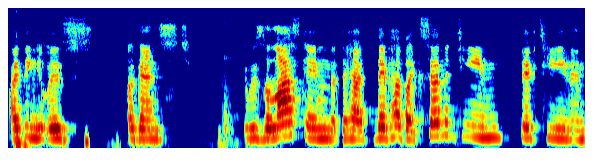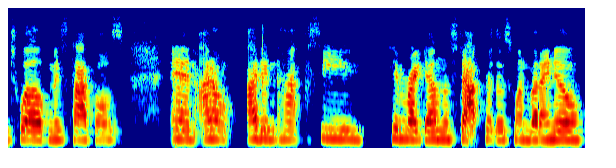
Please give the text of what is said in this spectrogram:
I think it was against it was the last game that they had they've had like 17 15 and 12 missed tackles and i don't i didn't see him write down the stat for this one but i know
